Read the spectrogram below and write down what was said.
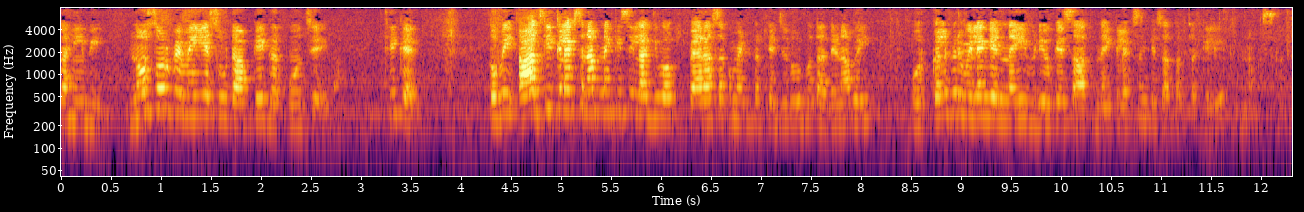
कहीं भी, नौ सौ रुपये में ये सूट आपके घर पहुँच जाएगा। ठीक है? तो भाई आज की कलेक्शन आपने किसी लगी वो? प्यारा सा कमेंट करके ज़रूर बता देना भाई। और कल फिर मिलेंगे नई वीडियो के साथ, नई कलेक्शन के साथ। तब तक के लिए नमस्कार।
